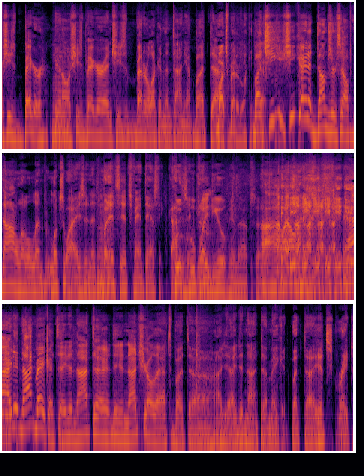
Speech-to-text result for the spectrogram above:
she's bigger. You know, she's bigger and she's better looking than Tonya, but uh, Much better looking. But yes. she she kind of dumbs herself down a little looks wise, and it, but it's it's fantastic. God, Who, is it who good. played you in that? Uh, I did not make it. They did not. Uh, they did not show that, but uh, I, I did not uh, make it. But uh, it's great.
